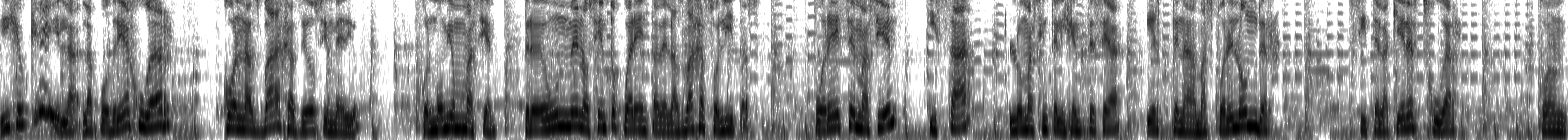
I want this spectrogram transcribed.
Y dije, ok, la, podría jugar con las bajas de dos y medio, con momio más 100, pero un menos 140 de las bajas solitas por ese más 100, quizá lo más inteligente sea irte nada más por el under. Si te la quieres jugar con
